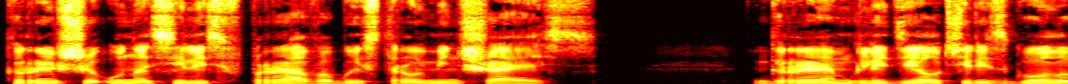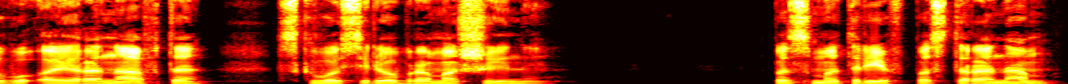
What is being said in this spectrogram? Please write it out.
Крыши уносились вправо, быстро уменьшаясь. Грэм глядел через голову аэронавта сквозь ребра машины. Посмотрев по сторонам,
